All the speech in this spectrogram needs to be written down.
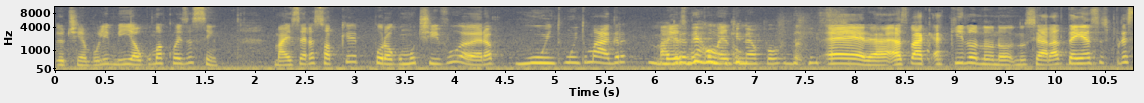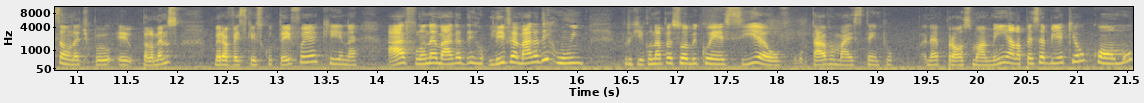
eu tinha bulimia, alguma coisa assim. Mas era só porque, por algum motivo, eu era muito, muito magra. Magra mesmo de ruim, que nem o povo diz. Era. Aqui no, no, no Ceará tem essa expressão, né? Tipo, eu, pelo menos, a primeira vez que eu escutei foi aqui, né? Ah, fulano é magra de... Lívia é magra de ruim. Porque quando a pessoa me conhecia, ou, ou tava mais tempo né, próximo a mim, ela percebia que eu como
